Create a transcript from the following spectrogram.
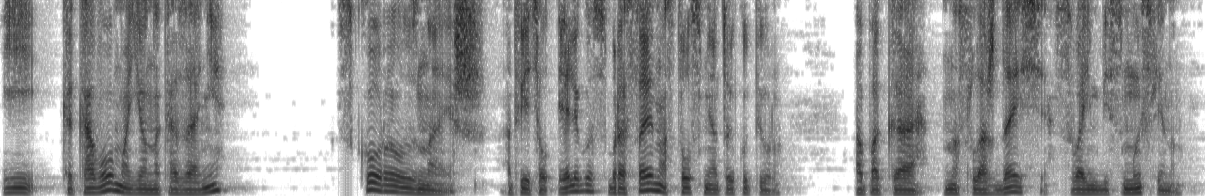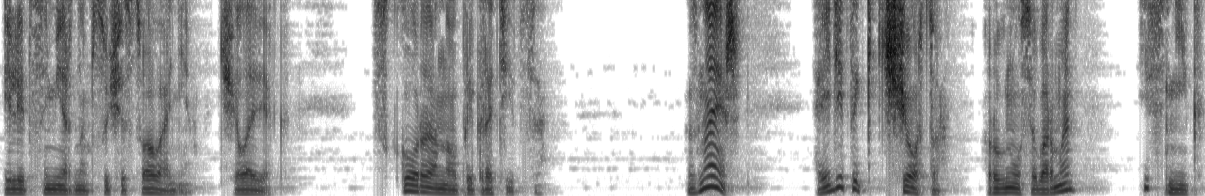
«И каково мое наказание?» «Скоро узнаешь», — ответил Элигос, бросая на стол смятую купюру. «А пока наслаждайся своим бессмысленным и лицемерным существованием человек. Скоро оно прекратится. «Знаешь, иди ты к черту!» — ругнулся бармен и сник,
